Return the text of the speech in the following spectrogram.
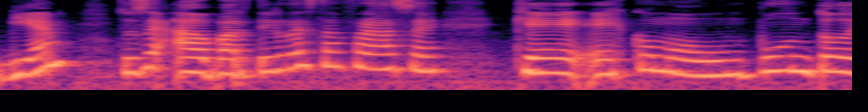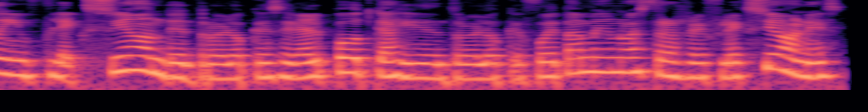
¿bien? Entonces, a partir de esta frase, que es como un punto de inflexión dentro de lo que será el podcast y dentro de lo que fue también nuestras reflexiones,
